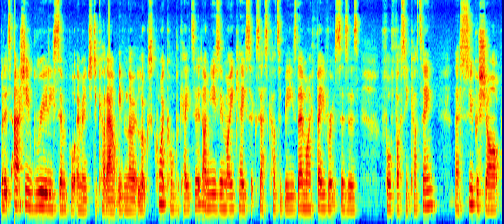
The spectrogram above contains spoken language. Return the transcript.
but it's actually really simple image to cut out even though it looks quite complicated. I'm using my EK Success Cutter Bees. They're my favourite scissors for fussy cutting. They're super sharp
